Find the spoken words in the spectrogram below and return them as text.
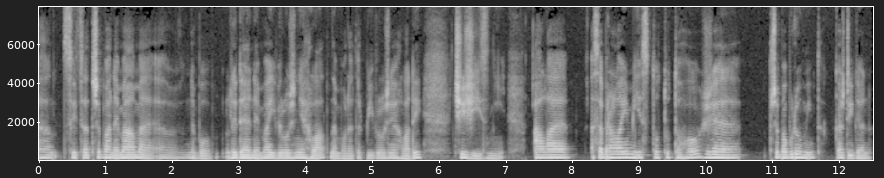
eh, sice třeba nemáme, eh, nebo lidé nemají vyloženě hlad, nebo netrpí vyloženě hlady či žízní, ale sebrala jim jistotu toho, že třeba budou mít každý den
